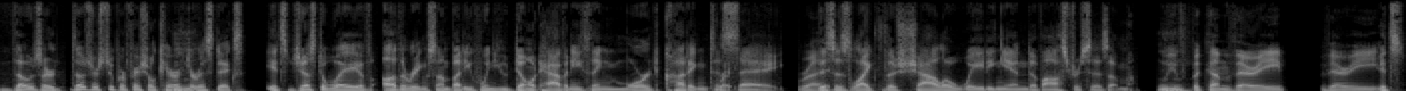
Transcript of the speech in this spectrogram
those are those are superficial mm-hmm. characteristics. It's just a way of othering somebody when you don't have anything more cutting to say. Right. This is like the shallow wading end of ostracism. We've mm-hmm. become very, very. It's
